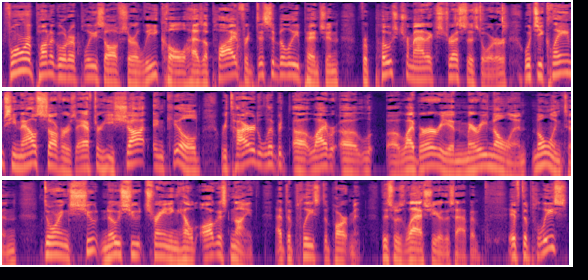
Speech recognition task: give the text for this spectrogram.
Former Punta Gorda police officer Lee Coel has applied for disability pension for post-traumatic stress disorder, which he claims he now suffers after he shot and killed retired liber- uh, liber- uh, uh, librarian Mary Nolan Nolington during shoot no shoot training held August 9th at the police department. This was last year. This happened. If the police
